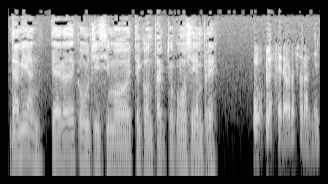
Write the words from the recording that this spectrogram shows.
Damián, te agradezco muchísimo este contacto, como siempre. Un placer, abrazo grande.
